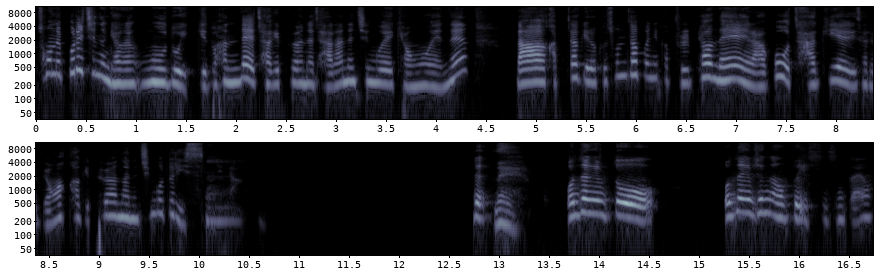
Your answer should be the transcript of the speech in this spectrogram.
손을 뿌리치는 경우도 있기도 한데 자기 표현을 잘하는 친구의 경우에는 나 갑자기 이렇게 손 잡으니까 불편해 라고 자기의 의사를 명확하게 표현하는 친구들이 있습니다. 음. 네. 네. 원장님 또 원장님 생각은 또 있으신가요?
